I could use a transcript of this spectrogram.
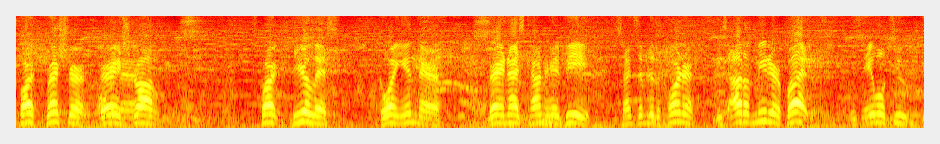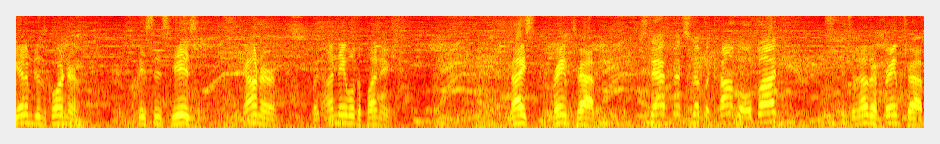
Spark pressure, very Overhead. strong. Spark fearless, going in there. Very nice counter hit B. Sends him to the corner. He's out of meter, but he's able to get him to the corner. This is his counter, but unable to punish. Nice frame trap. Staff messes up the combo, but It's another frame trap.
